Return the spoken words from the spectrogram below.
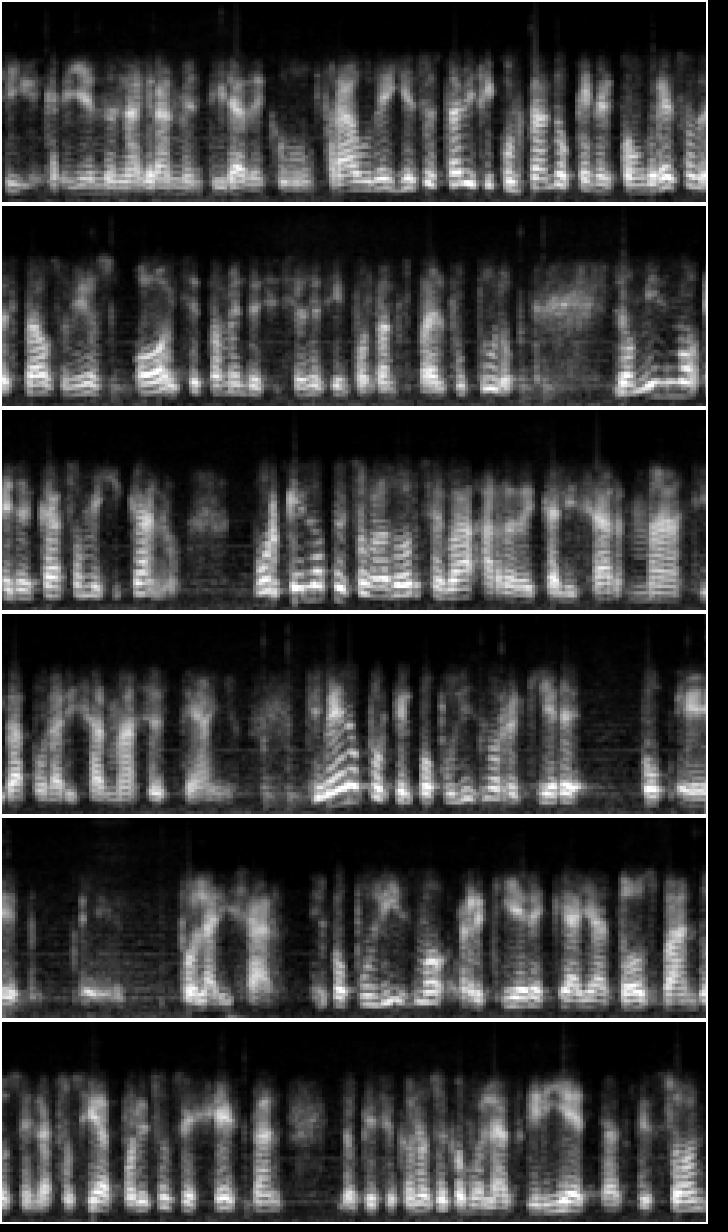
sigue creyendo en la gran mentira de que hubo un fraude y eso está dificultando que en el Congreso de Estados Unidos hoy se tomen decisiones importantes para el futuro. Lo mismo en el caso mexicano. ¿Por qué López Obrador se va a radicalizar más y va a polarizar más este año? Primero porque el populismo requiere eh, eh, polarizar. El populismo requiere que haya dos bandos en la sociedad, por eso se gestan lo que se conoce como las grietas, que son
